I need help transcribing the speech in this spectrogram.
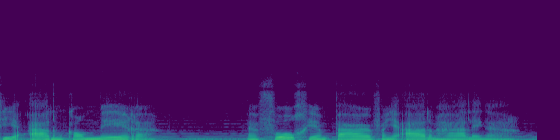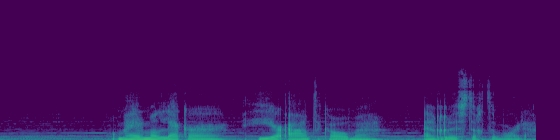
Je je adem kalmeren en volg je een paar van je ademhalingen om helemaal lekker hier aan te komen en rustig te worden.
